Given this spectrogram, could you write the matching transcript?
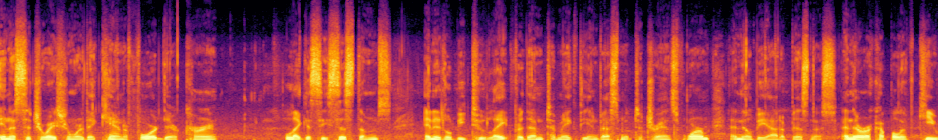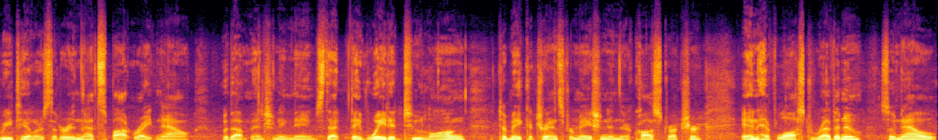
in a situation where they can't afford their current legacy systems and it'll be too late for them to make the investment to transform and they'll be out of business. And there are a couple of key retailers that are in that spot right now, without mentioning names, that they've waited too long to make a transformation in their cost structure and have lost revenue. So now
